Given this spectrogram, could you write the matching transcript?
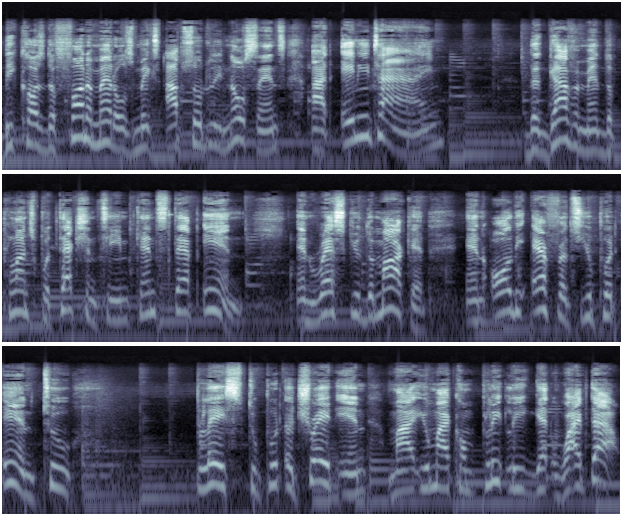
because the fundamentals makes absolutely no sense at any time the government, the plunge protection team can step in and rescue the market and all the efforts you put in to place to put a trade in might you might completely get wiped out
